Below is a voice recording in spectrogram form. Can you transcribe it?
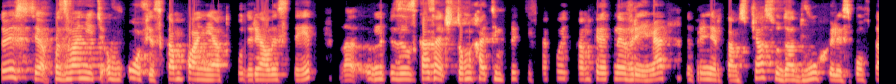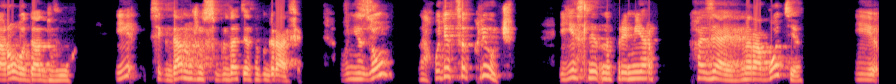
То есть э, позвонить в офис компании, откуда Real Estate, сказать, что мы хотим прийти в такое конкретное время, например, там с часу до двух или с полвторого до двух. И всегда нужно соблюдать этот график. Внизу находится ключ. Если, например, хозяин на работе, и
